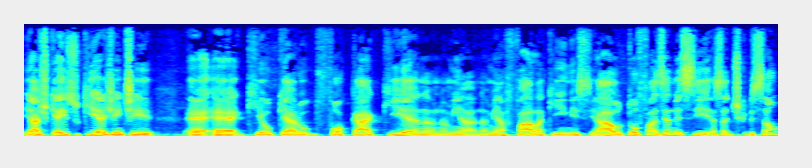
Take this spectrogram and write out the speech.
E acho que é isso que a gente. É, é, que eu quero focar aqui é, na, na, minha, na minha fala aqui inicial. Eu estou fazendo esse, essa descrição,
